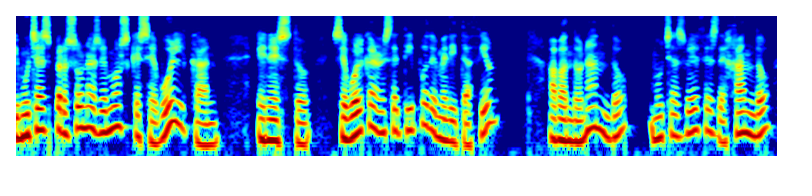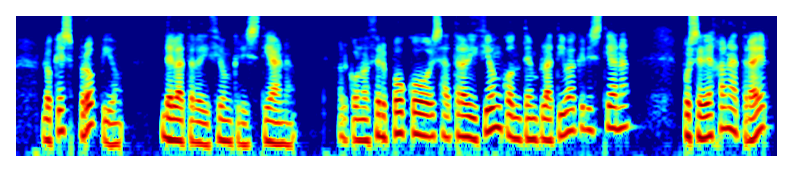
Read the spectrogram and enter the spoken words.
Y muchas personas vemos que se vuelcan en esto, se vuelcan en este tipo de meditación, abandonando, muchas veces dejando, lo que es propio de la tradición cristiana. Al conocer poco esa tradición contemplativa cristiana, pues se dejan atraer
